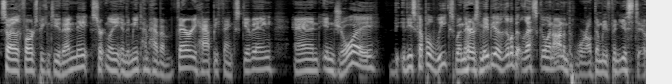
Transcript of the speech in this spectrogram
So I look forward to speaking to you then, Nate. Certainly, in the meantime, have a very happy Thanksgiving and enjoy th- these couple weeks when there's maybe a little bit less going on in the world than we've been used to.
